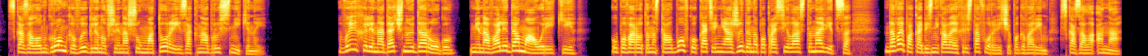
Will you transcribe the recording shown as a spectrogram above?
— сказал он громко, выглянувший на шум мотора из окна Брусникиной. Выехали на дачную дорогу, миновали дома у реки. У поворота на Столбовку Катя неожиданно попросила остановиться. «Давай пока без Николая Христофоровича поговорим», — сказала она.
